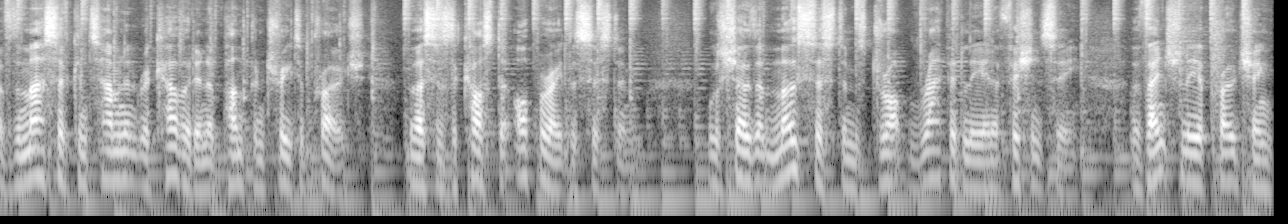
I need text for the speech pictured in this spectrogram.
of the massive contaminant recovered in a pump and treat approach versus the cost to operate the system will show that most systems drop rapidly in efficiency, eventually approaching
